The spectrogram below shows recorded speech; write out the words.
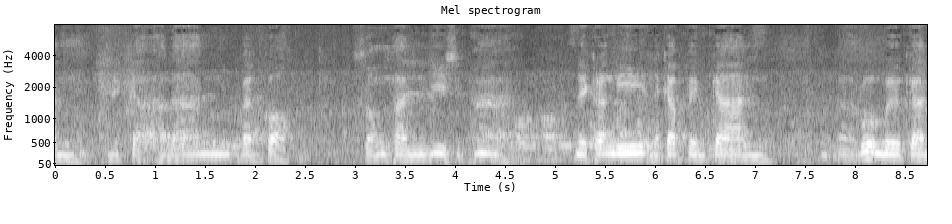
นในกะฮาลานบางกอก 2025 ในครั้งนี้นะครับเป็นการร่วมมือกัน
